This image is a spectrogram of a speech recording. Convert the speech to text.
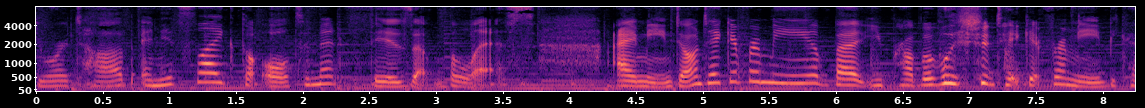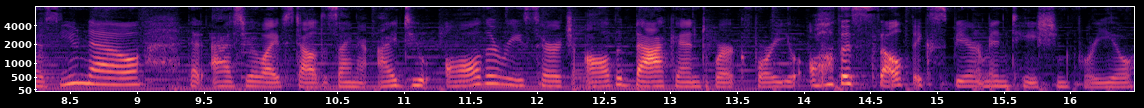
your tub, and it's like the ultimate fizz bliss. I mean, don't take it from me, but you probably should take it from me because you know that as your lifestyle designer, I do all the research, all the back end work for you, all the self experimentation for you.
